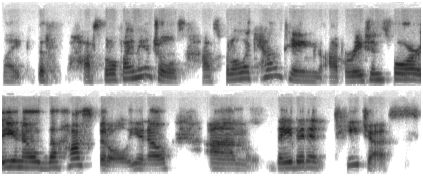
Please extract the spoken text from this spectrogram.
like the hospital financials hospital accounting operations for you know the hospital you know? Um, they didn't teach us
